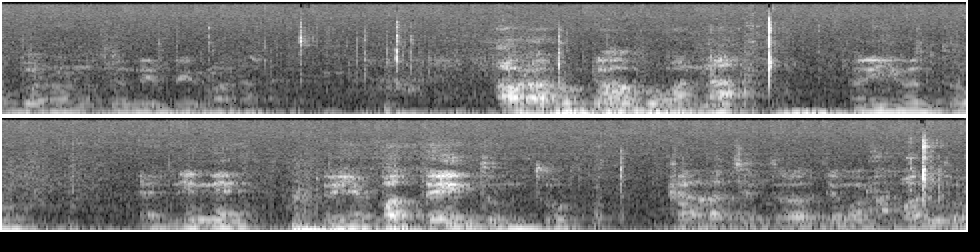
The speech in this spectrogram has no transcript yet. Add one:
ಒಬ್ಬರು ಅನ್ನೋದು ನಿರ್ವಿವಾದ. ಅವರ ಹುಟ್ಟುಹಬ್ಬವನ್ನು ಇವತ್ತು ನಿನ್ನೆ ಎಪ್ಪತ್ತೈದು ಕನ್ನಡ ಚಿತ್ರೋದ್ಯಮಕ್ಕೆ ಬಂದು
